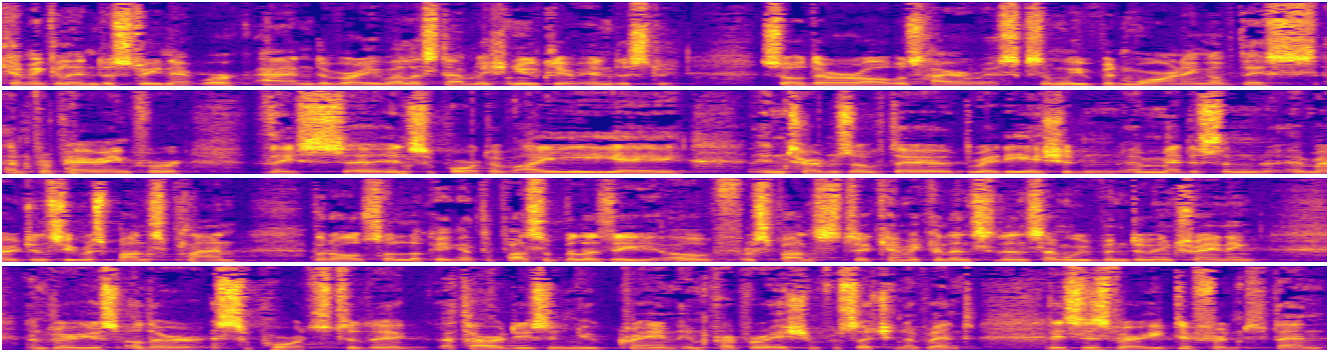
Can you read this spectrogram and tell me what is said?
chemical industry network and a very well established nuclear industry. So there are always higher risks. And we've been warning of this and preparing for this uh, in support of IAEA in terms of the radiation medicine emergency response plan, but also looking at the possibility of of response to chemical incidents, and we've been doing training and various other supports to the authorities in Ukraine in preparation for such an event. This is very different then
